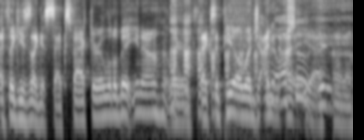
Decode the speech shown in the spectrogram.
I feel like he's like a sex factor a little bit, you know, like sex appeal. Which I, But it I also, yeah, it, I don't know.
